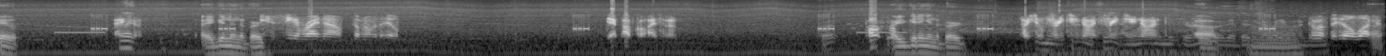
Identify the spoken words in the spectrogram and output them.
Caleb, Excellent. Are you getting in the bird? You should see him right now, coming over the hill. Yep, I've got eyes on him. Are you getting in the bird? Postal 329, 329. Oh. Come up the hill, watch it.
